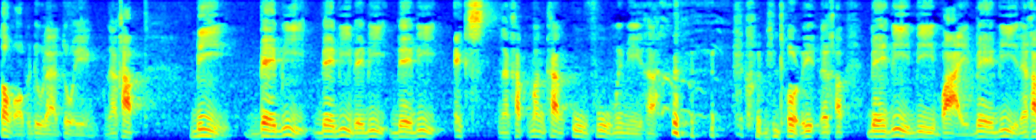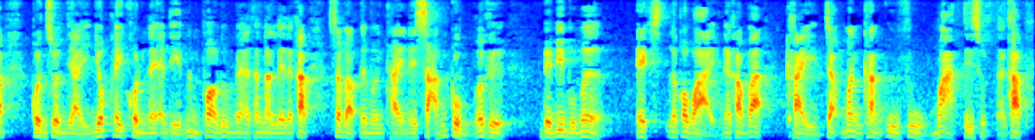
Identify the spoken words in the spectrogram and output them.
ต้องออกไปดูแลตัวเองนะครับ B baby baby baby baby X นะครับมั่งคั่งอู้ฟู่ไม่มีค่ะ คุณมิโดรินะครับ baby B Y baby นะครับคนส่วนใหญ่ยกให้คนในอดีตรุ่นพ่อรุ่นแม่ทั้งนั้นเลยนะครับสำหรับในเมืองไทยใน 3 กลุ่มก็คือ baby boomer X แล้วก็ Y นะครับว่าใครจะมั่งคั่งอู้ฟู่มากที่สุดนะครับ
